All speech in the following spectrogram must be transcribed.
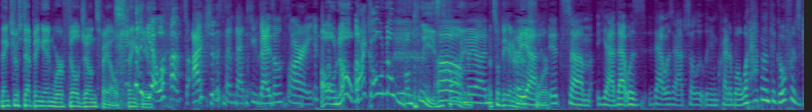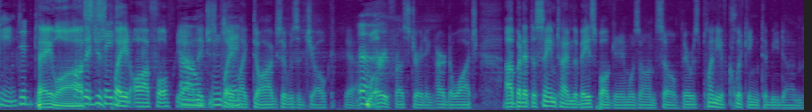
thanks for stepping in where Phil Jones fails. Thank you. yeah, well, I'm so- I should have sent that to you guys. I'm sorry. Oh no, Mike! Oh no, please. It's Oh fine. man, that's what the But internet's yeah, for. it's um, yeah, that was that was absolutely incredible. What happened at the Gophers game? Did, did they lost. Oh, they just They- played awful. Yeah, Oh, they just okay. played like dogs. It was a joke. Yeah, very frustrating, hard to watch. Uh, but at the same time, the baseball game was on, so there was plenty of clicking to be done.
